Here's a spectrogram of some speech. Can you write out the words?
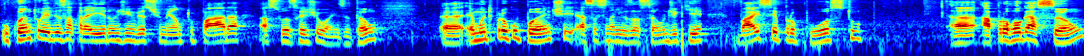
o quanto eles atraíram de investimento para as suas regiões. Então, é, é muito preocupante essa sinalização de que vai ser proposto a prorrogação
